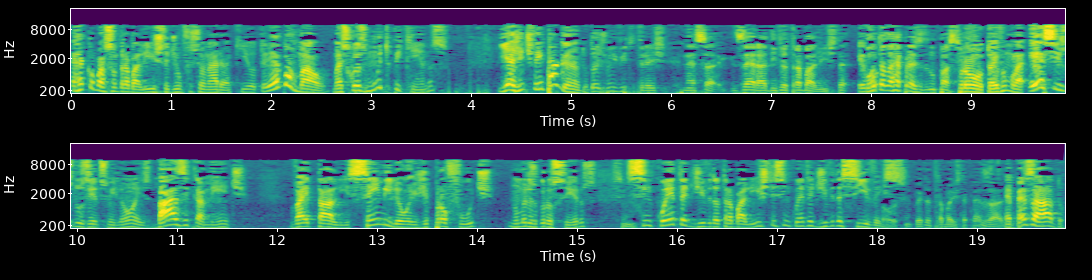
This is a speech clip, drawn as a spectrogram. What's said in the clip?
Reclamação trabalhista de um funcionário aqui, outro, é normal, mas coisas muito pequenas. E a gente vem pagando. 2023, nessa zerada dívida trabalhista, Eu quanto vou- ela representa no passivo? Pronto, aí vamos lá. Esses 200 milhões, basicamente, vai estar ali 100 milhões de Profut, números grosseiros, 50 de dívida trabalhista e 50 de dívidas cíveis. 50 trabalhista é pesado. É pesado.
